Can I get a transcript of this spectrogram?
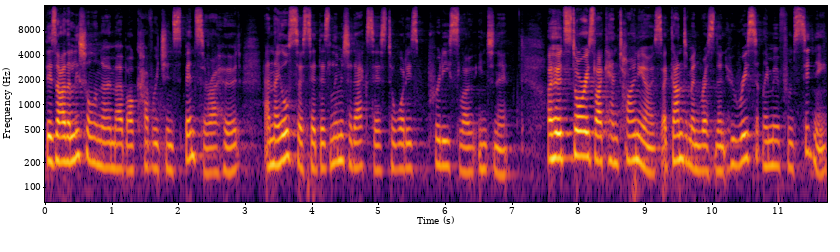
There's either little or no mobile coverage in Spencer, I heard, and they also said there's limited access to what is pretty slow internet. I heard stories like Antonio's, a Gunderman resident who recently moved from Sydney,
